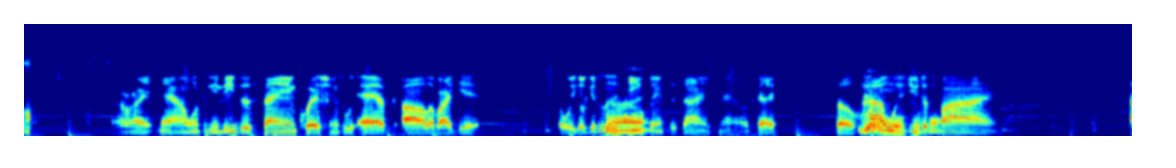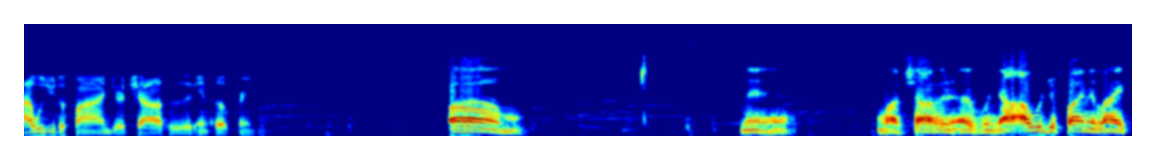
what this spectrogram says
All right. Now, once again, these are the same questions we ask all of our guests. So we go get a little All right. deeper into things now. Okay. So Yeah, how would you define? How would you define your childhood and upbringing? Um, man, my childhood and upbringing, I, I would define it like,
